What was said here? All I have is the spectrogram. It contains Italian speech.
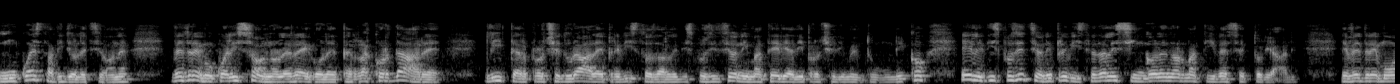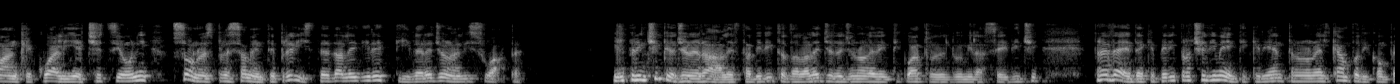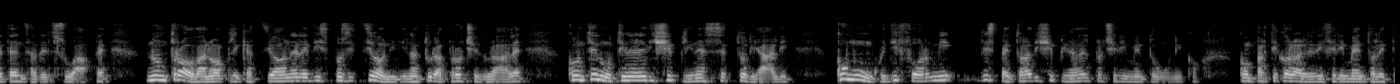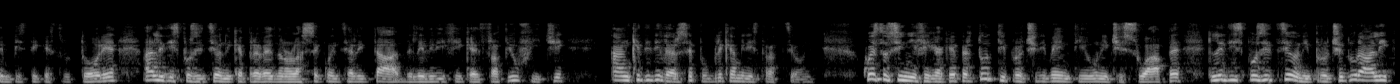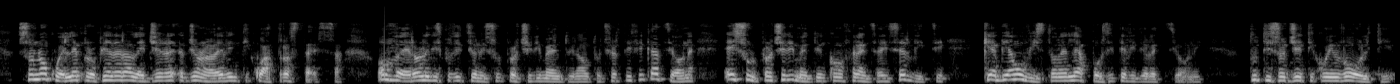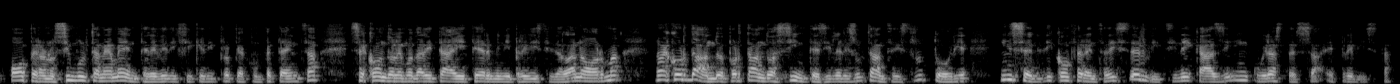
In questa videolezione vedremo quali sono le regole per raccordare l'iter procedurale previsto dalle disposizioni in materia di procedimento unico e le disposizioni previste dalle singole normative settoriali e vedremo anche quali eccezioni sono espressamente previste dalle direttive regionali su APE. Il principio generale stabilito dalla legge regionale 24 del 2016 prevede che per i procedimenti che rientrano nel campo di competenza del SUAPE non trovano applicazione le disposizioni di natura procedurale contenuti nelle discipline settoriali, comunque difformi rispetto alla disciplina del procedimento unico, con particolare riferimento alle tempistiche istruttorie, alle disposizioni che prevedono la sequenzialità delle verifiche fra più uffici anche di diverse pubbliche amministrazioni. Questo significa che per tutti i procedimenti unici su APE le disposizioni procedurali sono quelle proprie della legge regionale 24 stessa, ovvero le disposizioni sul procedimento in autocertificazione e sul procedimento in conferenza di servizi che abbiamo visto nelle apposite videolezioni. Tutti i soggetti coinvolti operano simultaneamente le verifiche di propria competenza, secondo le modalità e i termini previsti dalla norma, raccordando e portando a sintesi le risultanze istruttorie in sede di conferenza di servizi nei casi in cui la stessa è prevista.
